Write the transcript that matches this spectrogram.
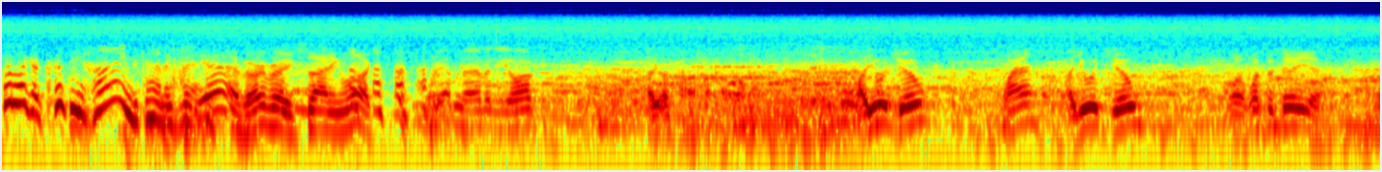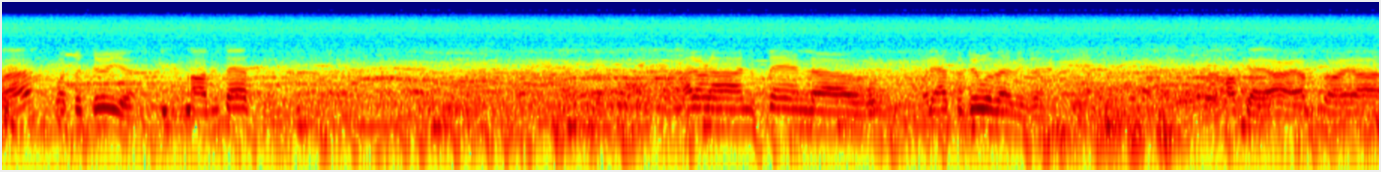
Sort of like a Chrissie Hynde kind of thing. Yeah, very, very exciting look. FM in New York. Are you, are you a Jew? What? Are you a Jew? What, what's it to you? Huh? What's it to you? Oh, I'm just asking. I don't know, I understand uh, what it has to do with anything. Okay, all right. I'm sorry. Uh,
